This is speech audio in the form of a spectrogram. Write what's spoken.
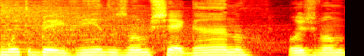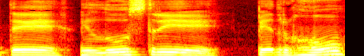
muito bem-vindos, vamos chegando. Hoje vamos ter ilustre Pedro Ron,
